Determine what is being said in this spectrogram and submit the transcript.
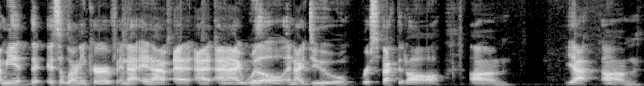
I mean, it, it's a learning curve, and I and I, I and I will and I do respect it all. Um, yeah, um,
